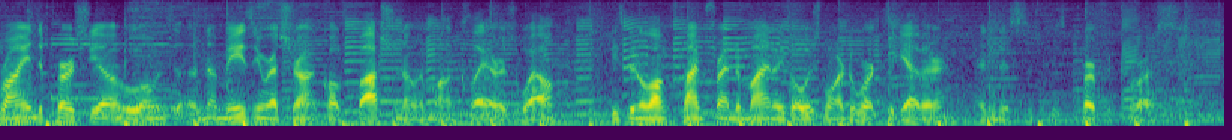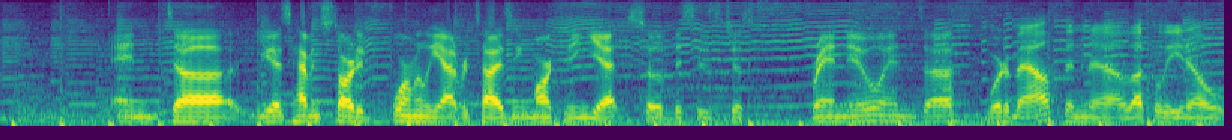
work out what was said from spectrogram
Ryan DePersio, who owns an amazing restaurant called Fascino in Montclair as well. He's been a long-time friend of mine. We've always wanted to work together, and this is, was perfect for us. And uh, you guys haven't started formally advertising, marketing yet, so this is just brand new and uh, word of mouth. And uh, luckily, you know,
